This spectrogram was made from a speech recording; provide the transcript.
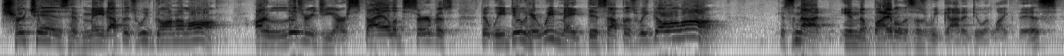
churches have made up as we've gone along our liturgy, our style of service that we do here. We make this up as we go along. It's not in the Bible that says we got to do it like this.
